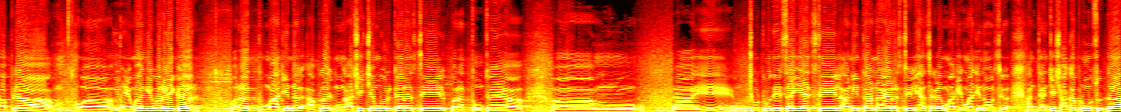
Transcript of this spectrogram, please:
आपल्या हेमांगी वरळीकर परत माजी न आपला आशिष चंबूरकर असतील परत तुमच्या हे छोटू देसाई असतील अनिता नायर असतील या सगळ्या मागे माजी नवरसेवक आणि त्यांचे शाखाप्रमुखसुद्धा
